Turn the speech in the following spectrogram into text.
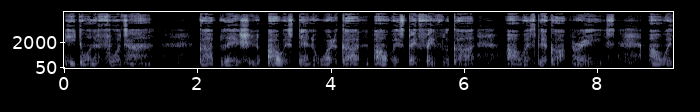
he, doing it full time. God bless you. Always stand the word of God and always stay faithful to God. Always give God praise. Always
